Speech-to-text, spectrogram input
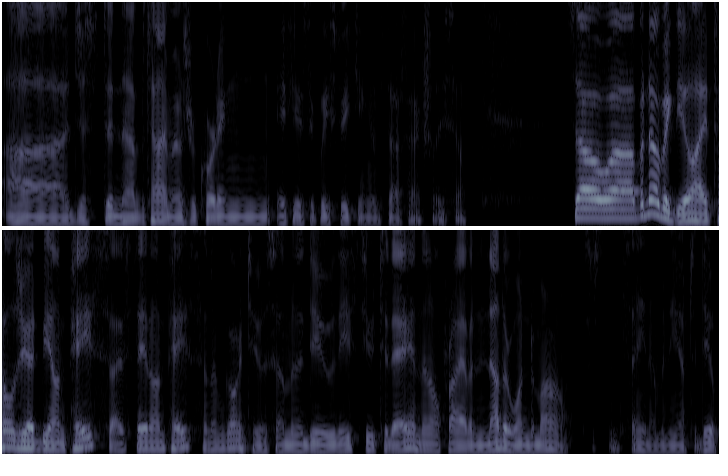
uh, just didn't have the time. I was recording atheistically speaking and stuff actually. So, so, uh, but no big deal. I told you I'd be on pace. I've stayed on pace, and I'm going to. So I'm going to do these two today, and then I'll probably have another one tomorrow. It's just insane how many you have to do.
